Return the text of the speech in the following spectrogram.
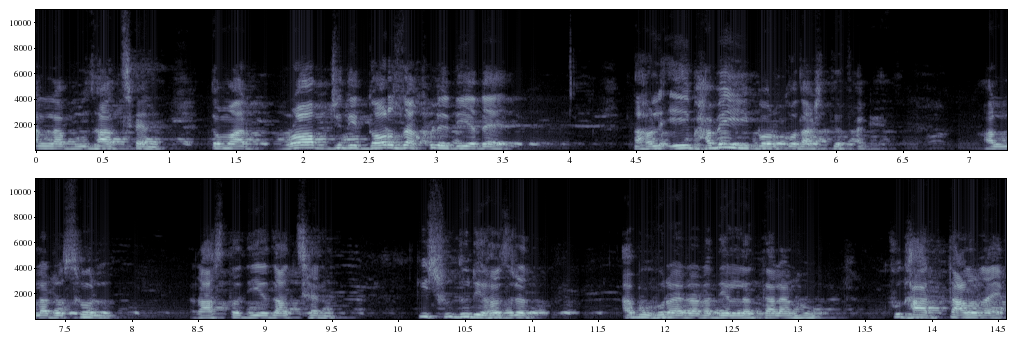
আল্লাহ বুঝাচ্ছেন, তোমার রব যদি দরজা খুলে দিয়ে দেয়, তাহলে এইভাবেই বরকত আসতে থাকে। আল্লাহ রসুল রাস্তা দিয়ে যাচ্ছেন। কি সুদূরে হজরত আবু হুরায় রাদিয়াল্লাহ তালানহু ক্ষুধার তাড়নায়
